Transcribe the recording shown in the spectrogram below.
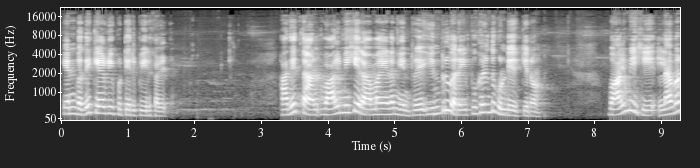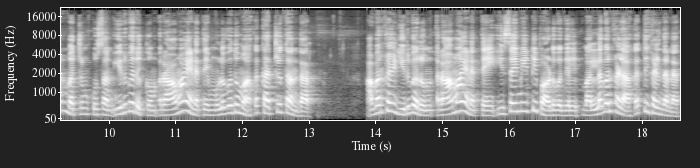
என்பதை கேள்விப்பட்டிருப்பீர்கள். அதைத்தான் வால்மீகி ராமாயணம் என்று இன்று வரை புகழ்ந்து கொண்டிருக்கிறோம். வால்மீகி லவன் மற்றும் குசன் இருவருக்கும் ராமாயணத்தை முழுவதுமாக கற்றுத்தந்தார். அவர்கள் இருவரும் ராமாயணத்தை இசைமீட்டி பாடுவதில் வல்லவர்களாக திகழ்ந்தனர்.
